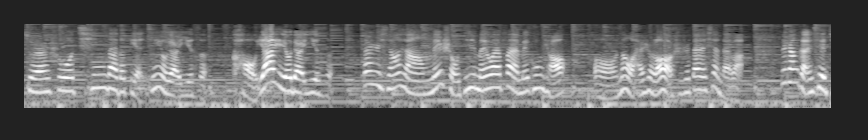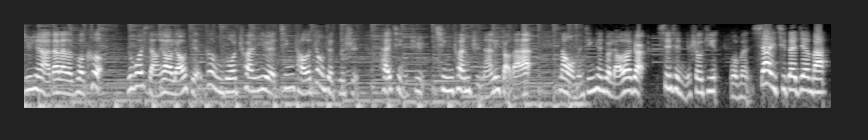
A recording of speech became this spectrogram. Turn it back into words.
虽然说清代的点心有点意思。烤鸭也有点意思，但是想想没手机、没 WiFi、没空调，哦，那我还是老老实实待在现代吧。非常感谢菊轩雅大大的做客。如果想要了解更多穿越清朝的正确姿势，还请去《清穿指南》里找答案。那我们今天就聊到这儿，谢谢你的收听，我们下一期再见吧。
